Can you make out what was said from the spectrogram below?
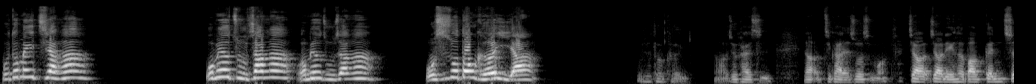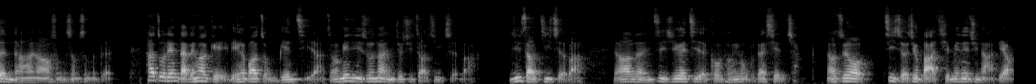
我都没讲啊，我没有主张啊，我没有主张啊，我是说都可以啊，我说都可以。然后就开始，然后就开始说什么叫叫联合报更正啊，然后什么什么什么的。他昨天打电话给联合报总编辑啊，总编辑说：“那你就去找记者吧，你去找记者吧。然后呢，你自己去跟记者沟通，因为我不在现场。然后最后记者就把前面那句拿掉，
